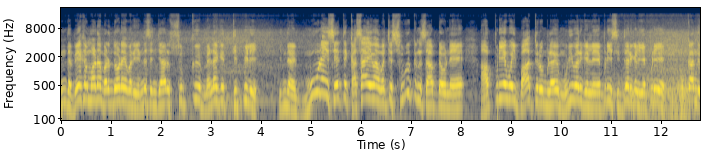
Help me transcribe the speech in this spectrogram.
இந்த வேகமான மருந்தோடு இவர் என்ன செஞ்சார்? சுக்கு மிளகு திப்பிலி இந்த மூணையும் சேர்த்து கஷாயமாக வச்சு சுருக்குன்னு சாப்பிட்ட உடனே அப்படியே போய் பாத்ரூமில் முனிவர்கள் எப்படி சித்தர்கள் எப்படி உட்காந்து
